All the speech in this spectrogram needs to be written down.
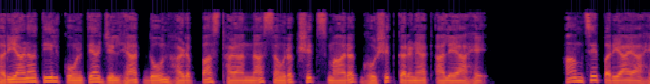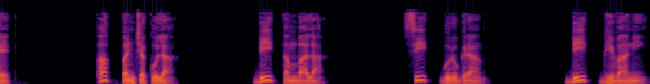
हरियाणातील कोणत्या जिल्ह्यात दोन हडप्पा स्थळांना संरक्षित स्मारक घोषित करण्यात आले आहे? आमचे पर्याय आहेत. अ. पंचकुला. बी. तंबाला. सी. गुरुग्राम. डी. भिवानी.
